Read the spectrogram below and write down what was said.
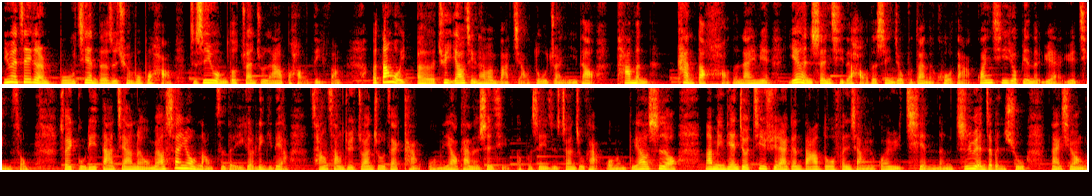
因为这个人不见得是全部不好，只是因为我们都专注在他不好的地方。而当我呃去邀请他们把角度转移到他们。看到好的那一面，也很神奇的好的事情就不断的扩大，关系就变得越来越轻松。所以鼓励大家呢，我们要善用脑子的一个力量，常常去专注在看我们要看的事情，而不是一直专注看我们不要事哦。那明天就继续来跟大家多分享有关于《潜能资源》这本书，那也希望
